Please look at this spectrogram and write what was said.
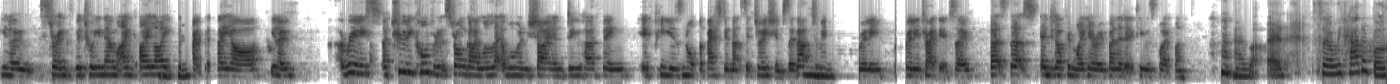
you know strength between them. I, I like mm-hmm. the fact that they are you know a really a truly confident strong guy will let a woman shine and do her thing if he is not the best in that situation. So that mm-hmm. to me mm-hmm. really really attractive. So that's that's ended up in my hero Benedict. He was quite fun. I love it. So we had a Bow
